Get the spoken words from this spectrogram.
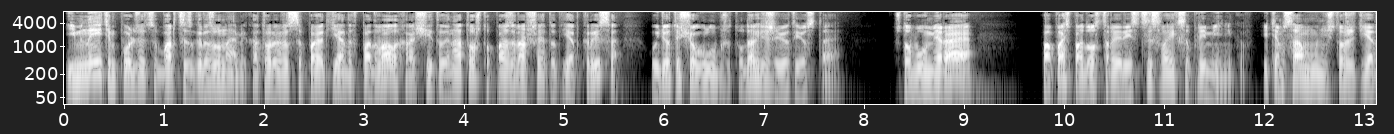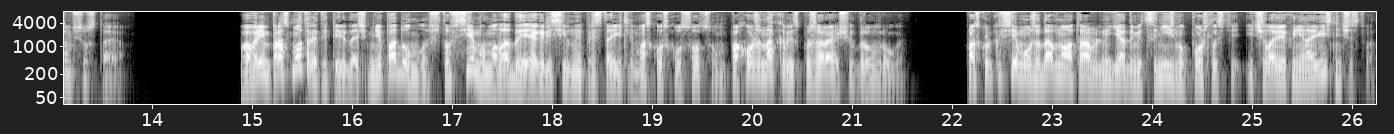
Именно этим пользуются борцы с грызунами, которые рассыпают яды в подвалах, рассчитывая на то, что пожравшая этот яд крыса уйдет еще глубже, туда, где живет ее стая. Чтобы, умирая, попасть под острые резцы своих соплеменников и тем самым уничтожить ядом всю стаю. Во время просмотра этой передачи мне подумалось, что все мы, молодые и агрессивные представители московского социума, похожи на крыс, пожирающих друг друга. Поскольку все мы уже давно отравлены ядами цинизма, пошлости и человека-ненавистничества,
